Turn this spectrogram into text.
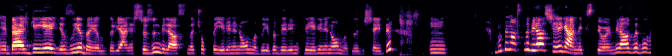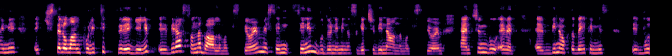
e, belgeye, yazıya dayalıdır. Yani sözün bile aslında çok da yerinin olmadığı ya da derin, değerinin olmadığı bir şeydir. Buradan aslında biraz şeye gelmek istiyorum. Biraz da bu hani e, kişisel olan politiklere gelip e, biraz sana bağlamak istiyorum ve senin, senin bu dönemi nasıl geçirdiğini anlamak istiyorum. Yani tüm bu evet e, bir noktada hepimiz bu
